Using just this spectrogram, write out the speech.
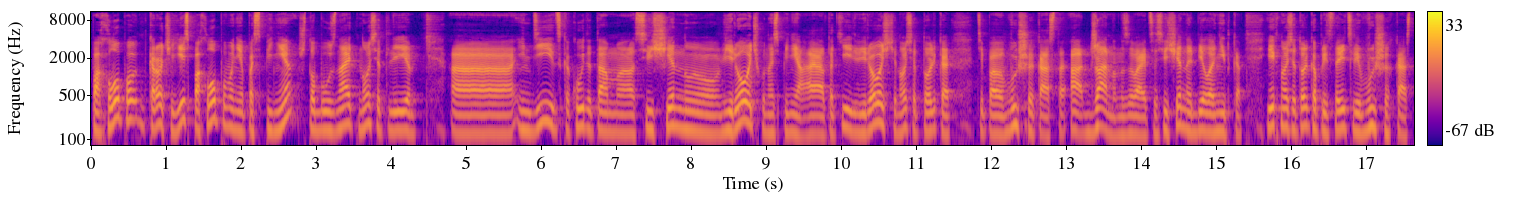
Похлоп... Короче, есть похлопывание по спине, чтобы узнать, носит ли индиец какую-то там а, священную веревочку на спине, а такие веревочки носят только, типа, высшая каста. А, джана называется, священная белая нитка. Их носят только представители высших каст.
